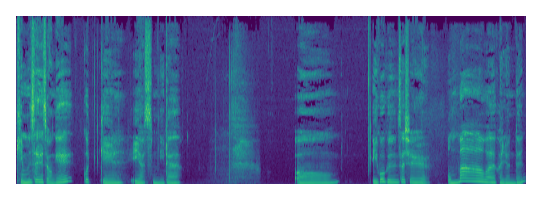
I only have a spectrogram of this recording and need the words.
김세정의 꽃길이었습니다. 어, 이 곡은 사실 엄마와 관련된,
